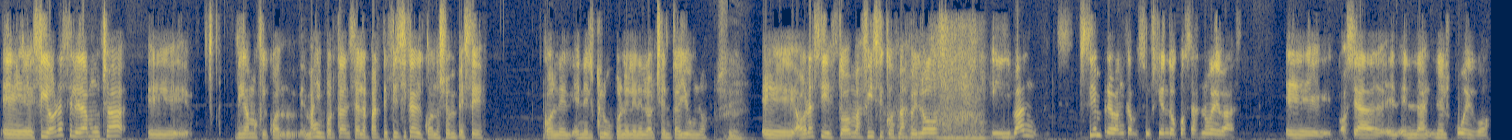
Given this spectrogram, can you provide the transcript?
Eh, sí, ahora se le da mucha, eh, digamos que más importancia a la parte física que cuando yo empecé con el, en el club, con él en el 81. Sí. Eh, ahora sí es todo más físico, es más veloz y van siempre van surgiendo cosas nuevas eh, o sea, en, el juego,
